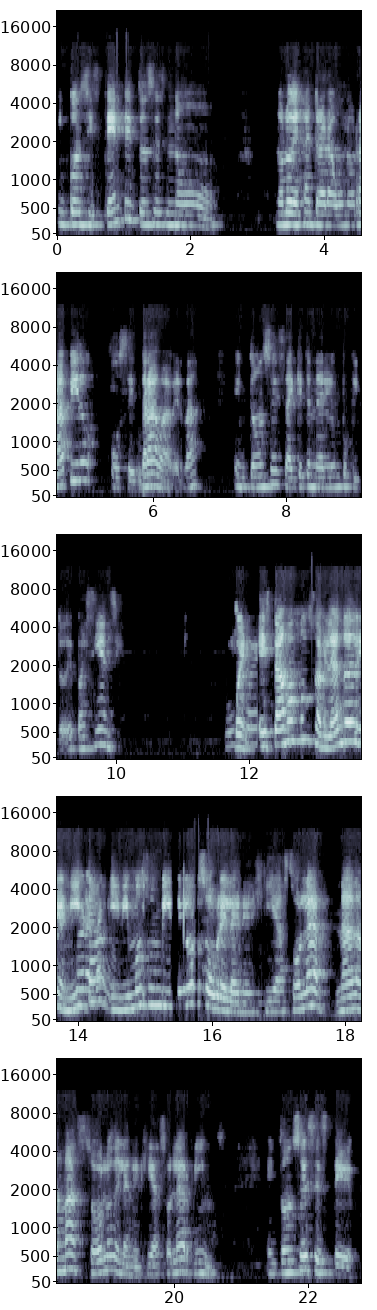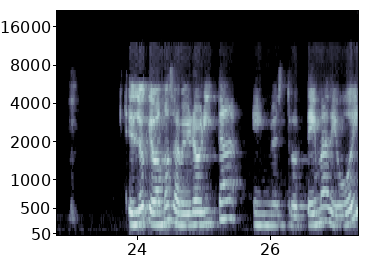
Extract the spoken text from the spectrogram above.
inconsistente, entonces no, no lo deja entrar a uno rápido o se traba, ¿verdad? Entonces hay que tenerle un poquito de paciencia. Bueno, estábamos hablando, Adrianita, y vimos un video sobre la energía solar, nada más, solo de la energía solar vimos. Entonces, este, es lo que vamos a ver ahorita en nuestro tema de hoy,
